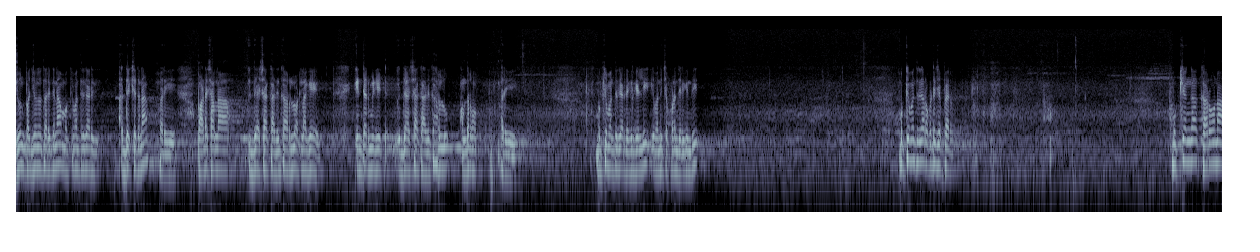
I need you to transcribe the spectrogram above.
జూన్ పద్దెనిమిదో తారీఖున ముఖ్యమంత్రి గారి అధ్యక్షతన మరి పాఠశాల విద్యాశాఖ అధికారులు అట్లాగే ఇంటర్మీడియట్ విద్యాశాఖ అధికారులు అందరం మరి ముఖ్యమంత్రి గారి దగ్గరికి వెళ్ళి ఇవన్నీ చెప్పడం జరిగింది. ముఖ్యమంత్రి గారు ఒకటే చెప్పారు. ముఖ్యంగా కరోనా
